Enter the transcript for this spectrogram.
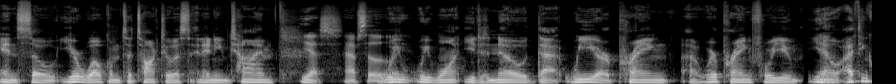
and so you're welcome to talk to us at any time Yes. Absolutely. we we want you to know that we are praying uh, we're praying for you you know i think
